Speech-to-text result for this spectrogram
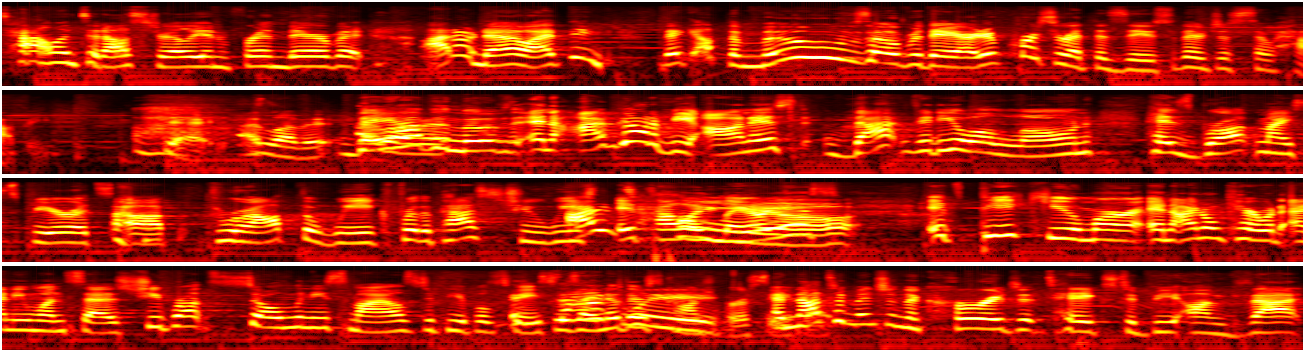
talented Australian friend there, but I don't know. I think they got the moves over there. And of course they're at the zoo, so they're just so happy. Yay, I love it. They love have it. the moves, and I've got to be honest, that video alone has brought my spirits up throughout the week. For the past two weeks, I'm it's hilarious. You. It's peak humor, and I don't care what anyone says. She brought so many smiles to people's faces. Exactly. I know there's controversy. And not to mention the courage it takes to be on that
